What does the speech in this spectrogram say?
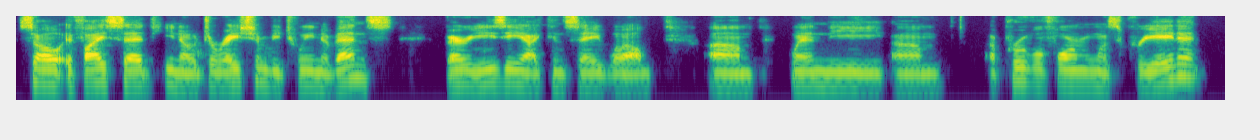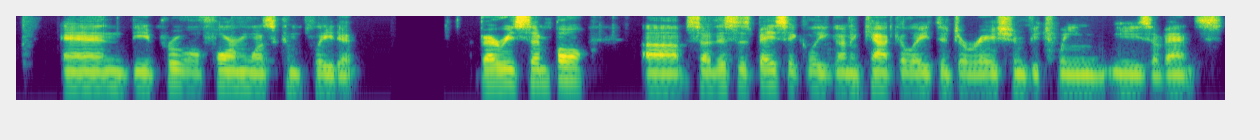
So if I said, you know, duration between events, very easy. I can say, well, um, when the um, approval form was created and the approval form was completed. Very simple. Uh, so this is basically going to calculate the duration between these events.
